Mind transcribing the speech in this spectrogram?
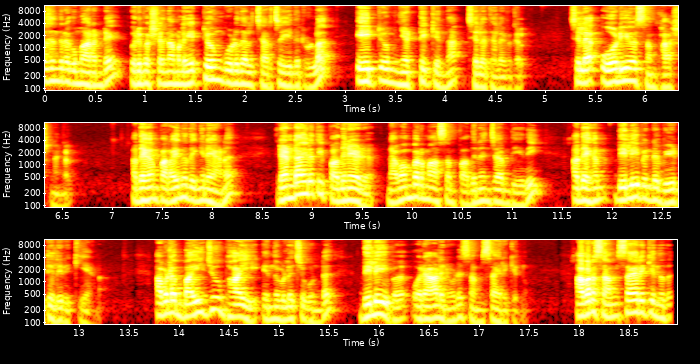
ബാലചന്ദ്രകുമാറിന്റെ ഒരുപക്ഷെ നമ്മൾ ഏറ്റവും കൂടുതൽ ചർച്ച ചെയ്തിട്ടുള്ള ഏറ്റവും ഞെട്ടിക്കുന്ന ചില തെളിവുകൾ ചില ഓഡിയോ സംഭാഷണങ്ങൾ. അദ്ദേഹം പറയുന്നത് ഇങ്ങനെയാണ്. രണ്ടായിരത്തി പതിനേഴ് നവംബർ മാസം പതിനഞ്ചാം തീയതി അദ്ദേഹം ദിലീപിന്റെ വീട്ടിലിരിക്കുകയാണ്. അവിടെ ബൈജു ഭായ് എന്ന് വിളിച്ചുകൊണ്ട് ദിലീപ് ഒരാളിനോട് സംസാരിക്കുന്നു. അവർ സംസാരിക്കുന്നത്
